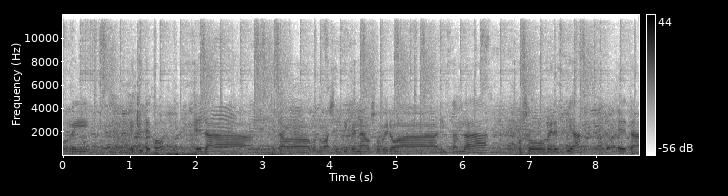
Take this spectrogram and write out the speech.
horri ekiteko, eta eta bueno, ba, sentipena oso beroa izan da, oso berezia, eta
